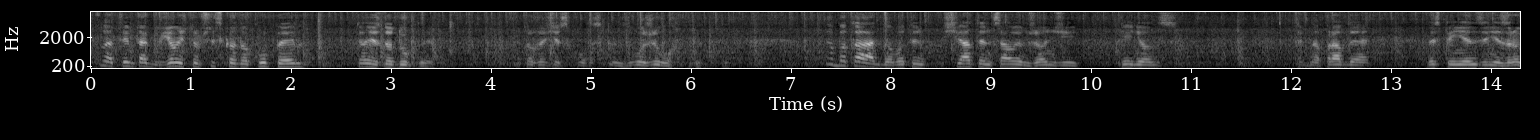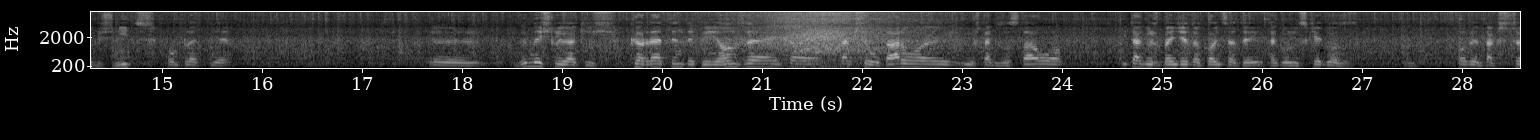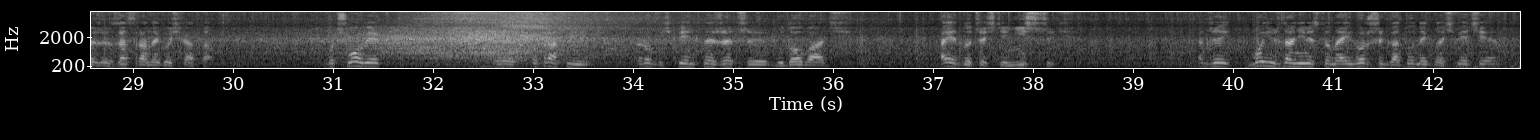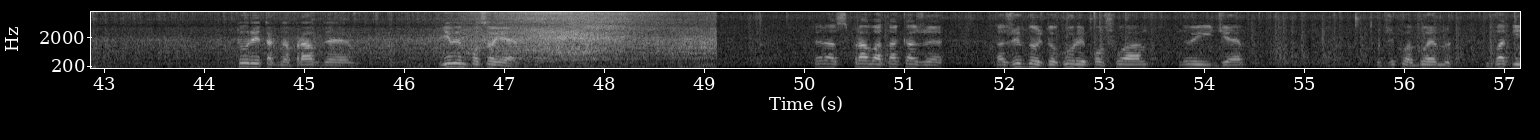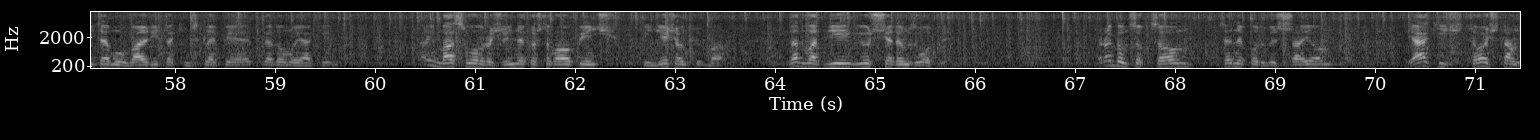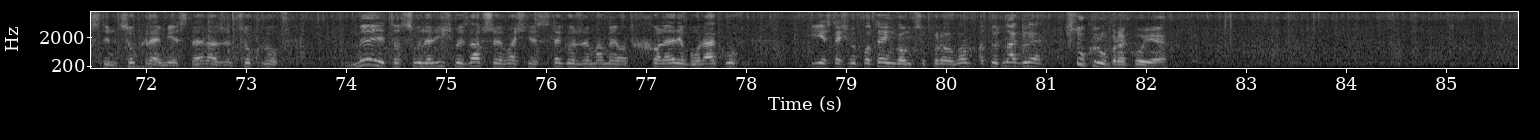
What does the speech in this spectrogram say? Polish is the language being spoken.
Poza tym tak wziąć to wszystko do kupy, to jest do dupy. Trochę się złożyło. No bo tak, no bo tym światem całym rządzi pieniądz. Tak naprawdę bez pieniędzy nie zrobisz nic kompletnie. Yy, Wymyślił jakiś kretyn te pieniądze i to tak się utarło i już tak zostało. I tak już będzie do końca tej, tego ludzkiego, powiem tak szczerze, zasranego świata. Bo człowiek yy, potrafi robić piękne rzeczy, budować, a jednocześnie niszczyć. Także moim zdaniem jest to najgorszy gatunek na świecie, który tak naprawdę nie wiem po co jest. Teraz sprawa taka, że ta żywność do góry poszła, no i idzie. Na przykład byłem dwa dni temu w Aldi, w takim sklepie, wiadomo jakim. No i masło roślinne kosztowało 5,50 chyba. Za dwa dni już 7 złotych robią co chcą, ceny podwyższają. Jakiś coś tam z tym cukrem jest teraz, że cukru. My to słynęliśmy zawsze właśnie z tego, że mamy od cholery buraków i jesteśmy potęgą cukrową, a tu nagle cukru brakuje.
